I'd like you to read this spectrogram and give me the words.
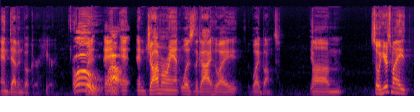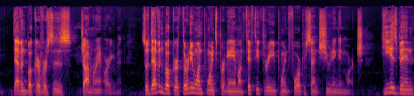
and Devin Booker here. Oh, with, and, wow! And, and Ja Morant was the guy who I who I bumped. Yep. Um, so here's my Devin Booker versus Ja Morant argument. So Devin Booker, 31 points per game on 53.4% shooting in March. He has been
